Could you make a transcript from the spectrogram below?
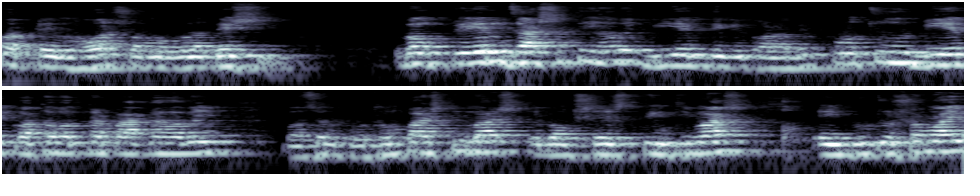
বা প্রেম হওয়ার সম্ভাবনা বেশি। এবং প্রেম যার সাথেই হবে, বিয়ের দিকে করাবে প্রচুর বিয়ের কথাবার্তা পাকা হবে। বছর প্রথম পাঁচটি মাস এবং শেষ তিনটি মাস। এই দুটো সময়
